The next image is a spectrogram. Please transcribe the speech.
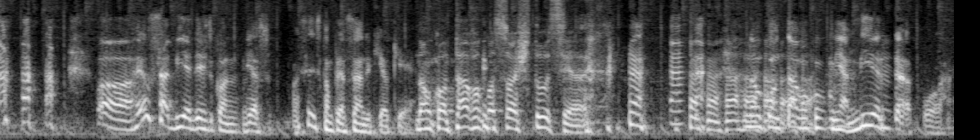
Ó, eu sabia desde o começo. Vocês estão pensando que é o quê? Não contavam com sua astúcia. Não contavam com minha mira, porra.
